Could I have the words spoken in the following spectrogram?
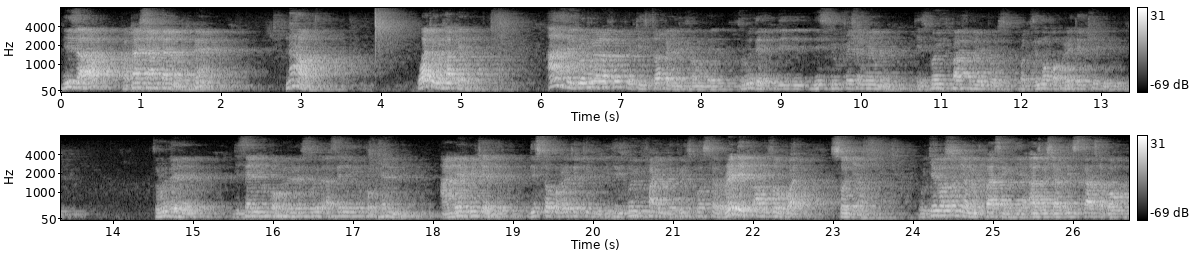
These are potassium channels, okay? Now, what will happen? As the glomerular filtrate is traveling from the through the, the, this filtration membrane, it is going to pass through the proximal convoluted tubule, through the descending loop through the ascending loop and then reaches the distal convoluted tubule. It is going to find the principal cell ready to absorb what? Sodium. Whichever sodium is passing here, as we shall discuss about,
